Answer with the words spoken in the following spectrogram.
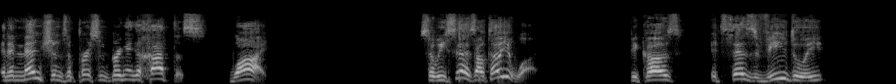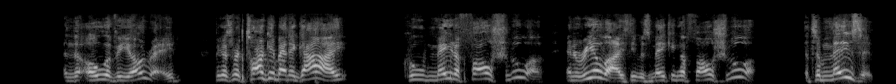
and it mentions a person bringing a chatas. Why? So he says, I'll tell you why. Because it says vidui in the Oleh V'yored, because we're talking about a guy who made a false shvua and realized he was making a false shvua. It's amazing.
